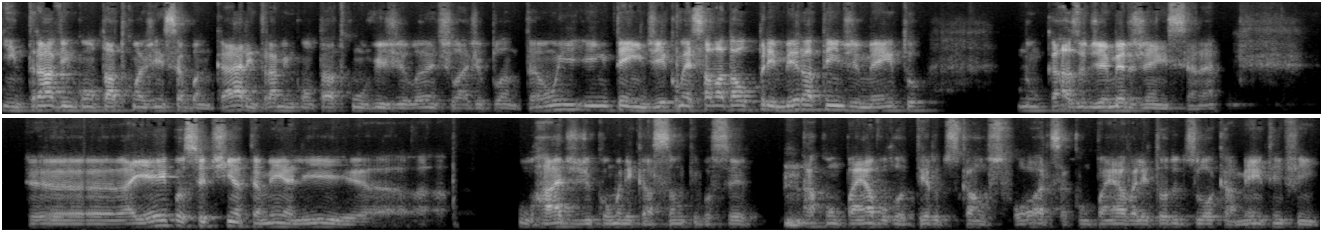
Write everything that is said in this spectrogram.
entrava em contato com a agência bancária, entrava em contato com o vigilante lá de plantão e, e entendia, começava a dar o primeiro atendimento num caso de emergência, né? Uh, aí você tinha também ali uh, o rádio de comunicação que você acompanhava o roteiro dos carros fortes, acompanhava ali todo o deslocamento, enfim.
